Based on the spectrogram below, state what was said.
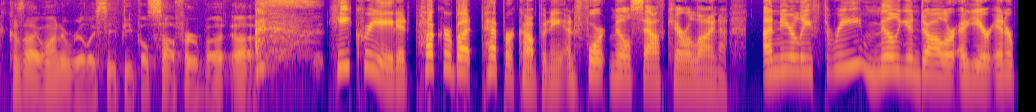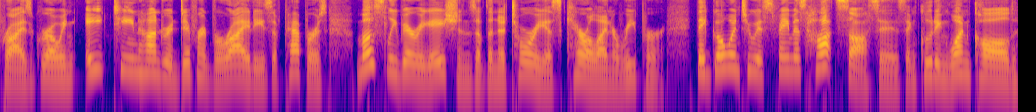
because uh, I want to really see people suffer. But uh, he created Puckerbutt Pepper Company in Fort Mill, South Carolina, a nearly $3 million a year enterprise growing 1,800 different varieties of peppers, mostly variations of the notorious Carolina Reaper. They go into his famous hot sauces, including one called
